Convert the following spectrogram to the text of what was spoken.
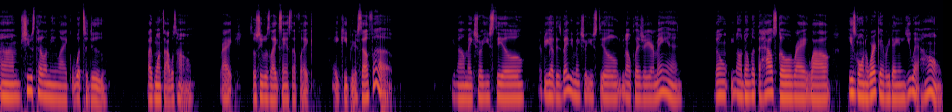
um, she was telling me like what to do, like once I was home, right? So she was like saying stuff like, "Hey, keep yourself up." you know make sure you still after you have this baby make sure you still you know pleasure your man. Don't you know don't let the house go away while he's going to work every day and you at home.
